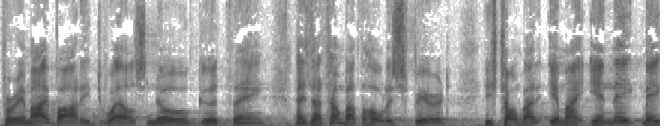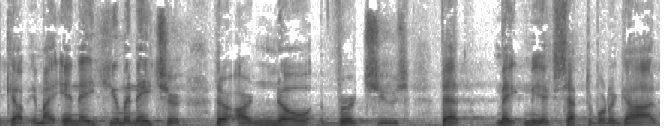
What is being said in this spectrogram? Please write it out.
For in my body dwells no good thing. Now, he's not talking about the Holy Spirit. He's talking about in my innate makeup, in my innate human nature, there are no virtues that make me acceptable to God.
